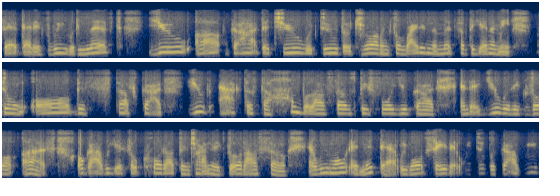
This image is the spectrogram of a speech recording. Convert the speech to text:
said that if we would lift you up, God, that you would do the drawing. So right in the midst of the enemy doing all this stuff, God, you've asked us to humble ourselves before you, God, and that you would exalt us. Oh God, we get so caught up in trying to exalt ourselves, and we won't admit that. We won't say that we do, but God, we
